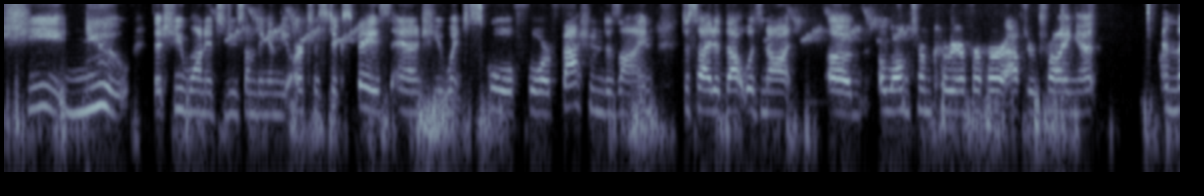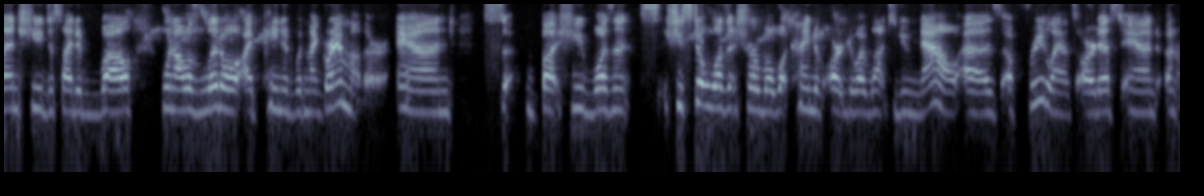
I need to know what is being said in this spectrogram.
she knew that she wanted to do something in the artistic space and she went to school for fashion design decided that was not a, a long-term career for her after trying it. And then she decided well when i was little i painted with my grandmother and so, but she wasn't she still wasn't sure well what kind of art do i want to do now as a freelance artist and an,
